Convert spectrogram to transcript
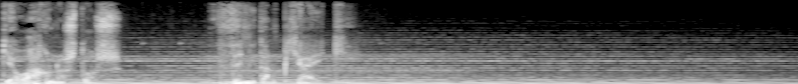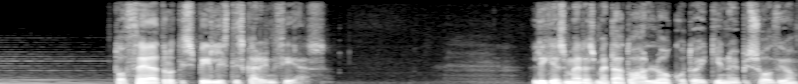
και ο άγνωστος δεν ήταν πια εκεί. Το θέατρο της πύλης της Καρινθίας Λίγες μέρες μετά το αλόκοτο εκείνο επεισόδιο,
